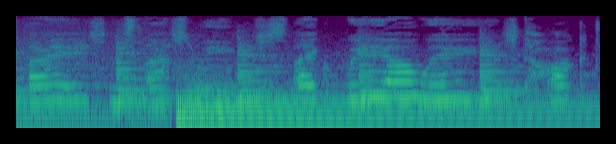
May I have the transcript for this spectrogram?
license last week, just like we always talked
